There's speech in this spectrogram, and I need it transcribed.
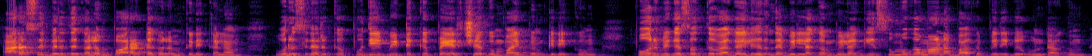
அரசு விருதுகளும் பாராட்டுகளும் கிடைக்கலாம். ஒரு சிலருக்கு புதிய வீட்டுக்கு பெயர்ச்சியாகும் வாய்ப்பும் கிடைக்கும். பூர்வீக சொத்து வகையில் இருந்த வில்லகம் விலகி சுமூகமான பாகப்பிரிவு உண்டாகும்.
